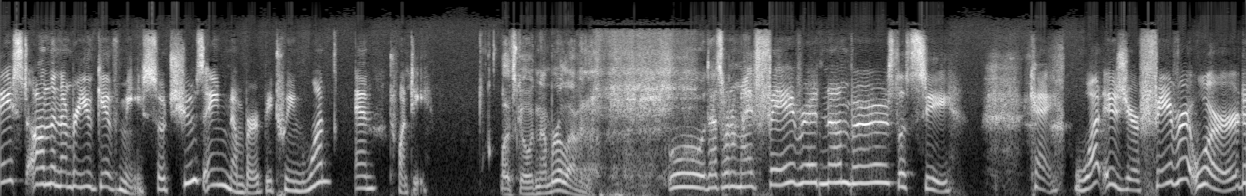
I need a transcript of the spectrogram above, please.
based on the number you give me. So choose a number between 1 and 20. Let's go with number 11. Ooh, that's one of my favorite numbers. Let's see. Okay, what is your favorite word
